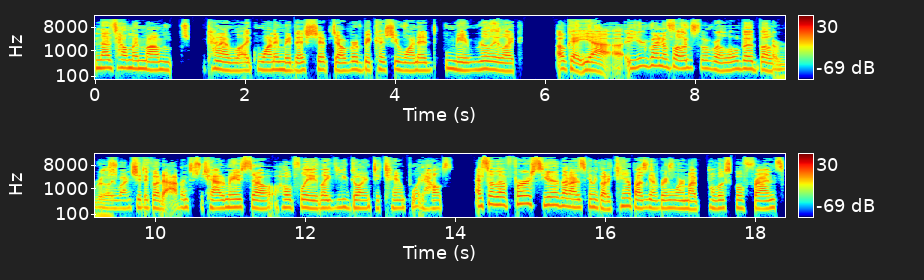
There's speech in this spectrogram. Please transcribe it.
that's how my mom kind of like wanted me to shift over because she wanted me really like, okay, yeah, you're going to public school for a little bit, but I really want you to go to Adventist Academy. So hopefully like you going to camp would help and so the first year that I was going to go to camp, I was going to bring one of my public school friends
